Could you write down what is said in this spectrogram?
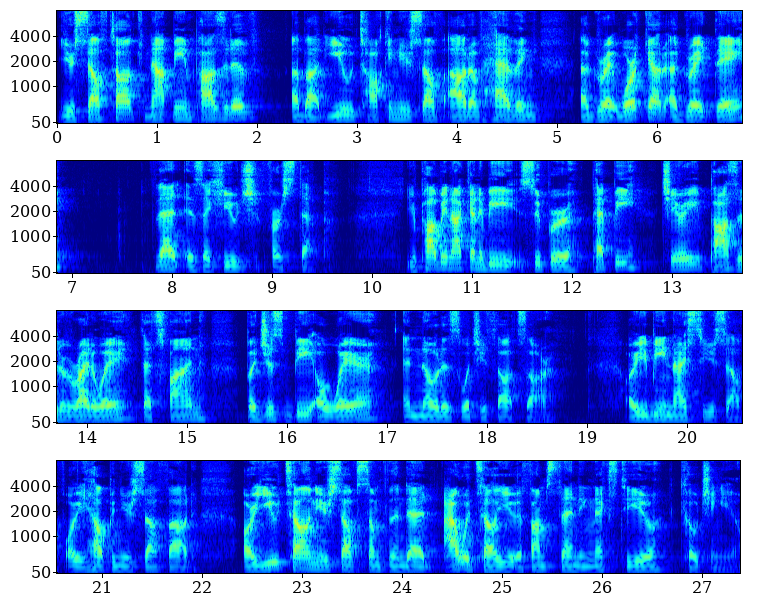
your self talk, not being positive about you talking yourself out of having a great workout, a great day. That is a huge first step. You're probably not going to be super peppy, cheery, positive right away. That's fine. But just be aware and notice what your thoughts are. Are you being nice to yourself? Are you helping yourself out? Are you telling yourself something that I would tell you if I'm standing next to you, coaching you?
